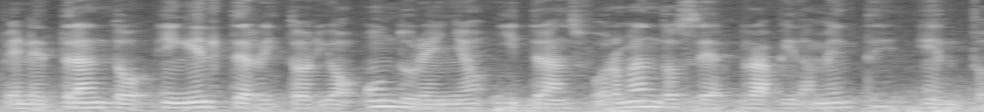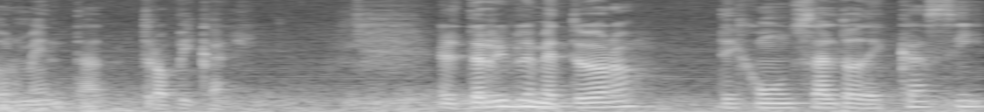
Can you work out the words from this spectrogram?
penetrando en el territorio hondureño y transformándose rápidamente en tormenta tropical. El terrible meteoro dejó un saldo de casi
